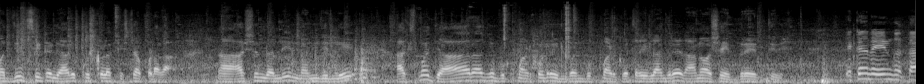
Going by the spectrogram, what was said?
ಮಧ್ಯದ ಸೀಟಲ್ಲಿ ಯಾರೂ ಕೂತ್ಕೊಳ್ಳೋಕೆ ಇಷ್ಟಪಡಲ್ಲ. ನಾ ಹಾಸನದಲ್ಲಿ ನಂದಿಲ್ಲಿ ಅಕಸ್ಮಾತ್ ಯಾರಾದರೂ ಬುಕ್ ಮಾಡ್ಕೊಂಡ್ರೆ ಇಲ್ಲಿ ಬಂದು ಬುಕ್ ಮಾಡ್ಕೋತಾರೆ. ಇಲ್ಲಾಂದರೆ ನಾನು ಆಶೆ ಇಬ್ಬರೇ ಇರ್ತೀವಿ ಯಾಕಂದರೆ ಏನು ಗೊತ್ತಾ?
